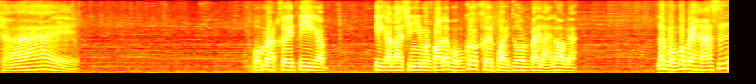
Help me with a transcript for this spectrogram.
ใช่ ผมเคยตีกับ ตีกับราชินีมังกรแล้วผมก็เคยปล่อยตัวมันไปหลายรอบแล้ว แล้วผมก็ไปหาซื้อ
